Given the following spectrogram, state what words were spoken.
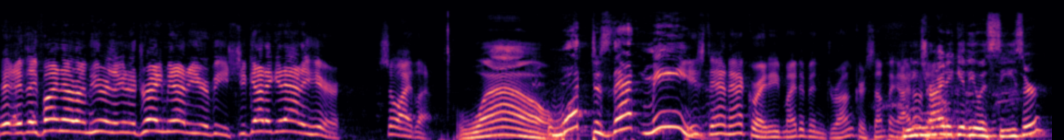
If they find out I'm here, they're gonna drag me out of here, Vish. You got to get out of here." So I left. Wow. what does that mean? He's Dan Aykroyd. He might have been drunk or something. I Did don't he try know. to give you a Caesar?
